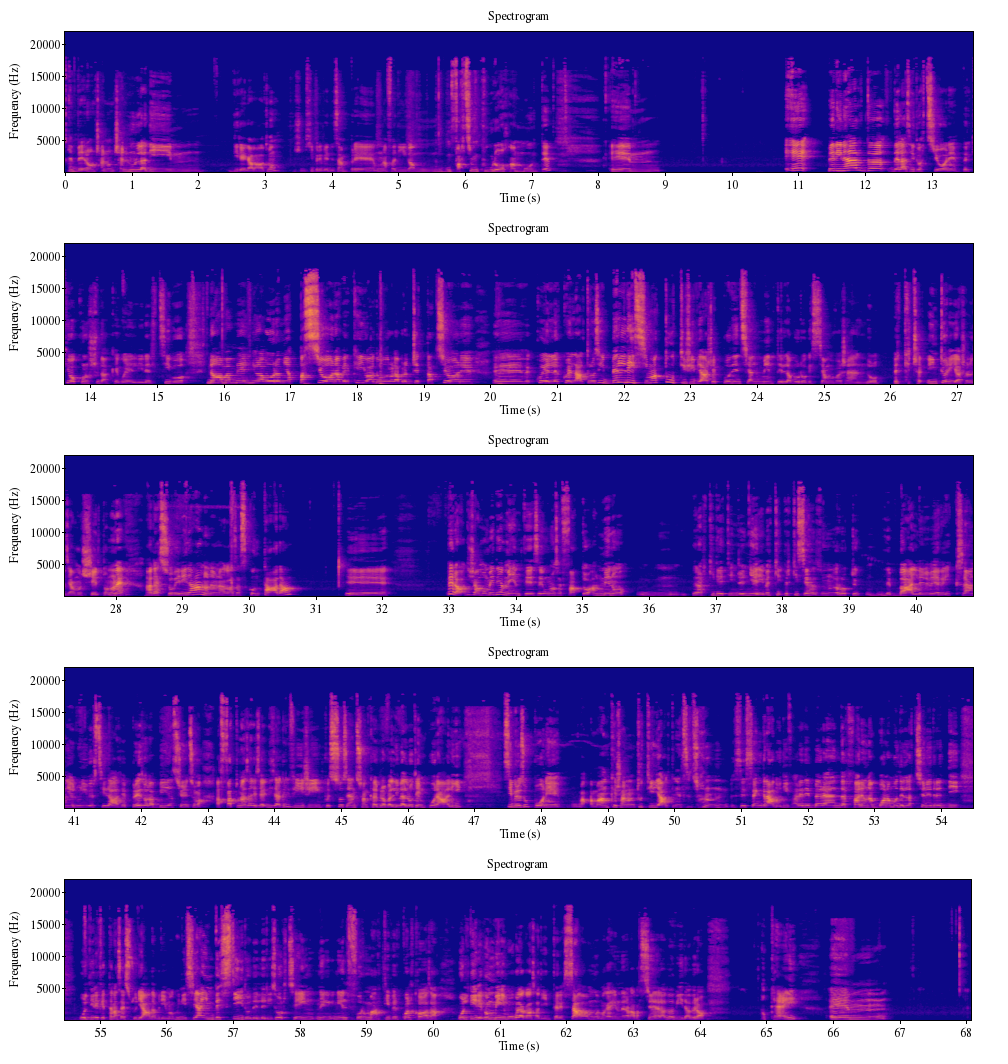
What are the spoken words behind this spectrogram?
è vero, cioè non c'è nulla di, mm, di regalato, si prevede sempre una fatica, un, un farsi un culo a monte. Ehm, e, e per i nerd della situazione, perché io ho conosciuto anche quelli del tipo no, ma a me il mio lavoro mi appassiona perché io adoro la progettazione, eh, quello e quell'altro. Sì, bellissimo, a tutti ci piace potenzialmente il lavoro che stiamo facendo, perché cioè, in teoria ce lo siamo scelto, non è adesso verità, non è una cosa scontata. Eh, però, diciamo, mediamente, se uno si è fatto almeno mh, mm, per architetti, ingegneri, per chi, per chi, si è rotto le balle per X anni all'università, si è preso l'abilitazione, insomma, ha fatto una serie di sacrifici in questo senso, anche proprio a livello temporali, si presuppone, ma, ma anche cioè, tutti gli altri, nel senso, non, se sei in grado di fare dei render, fare una buona modellazione 3D, vuol dire che te la sei studiata prima, quindi se hai investito delle risorse in, nel, nel, formarti per qualcosa, vuol dire che un minimo quella cosa ti interessava, magari non era la passione della tua vita, però ok. Ehm,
